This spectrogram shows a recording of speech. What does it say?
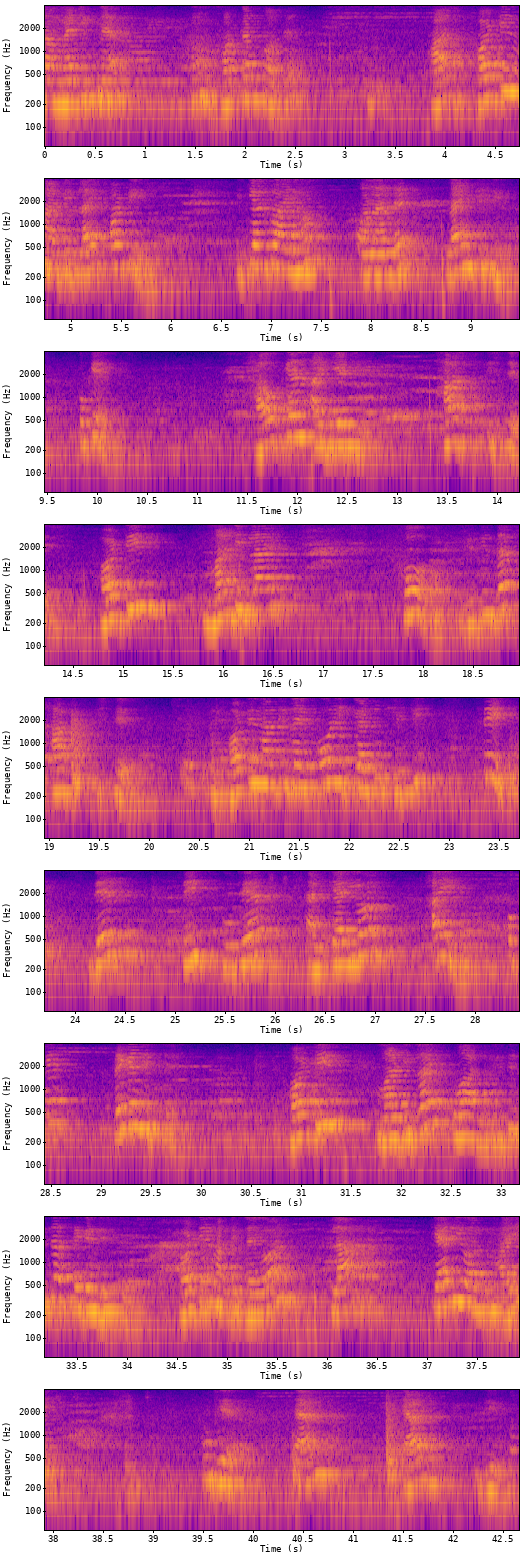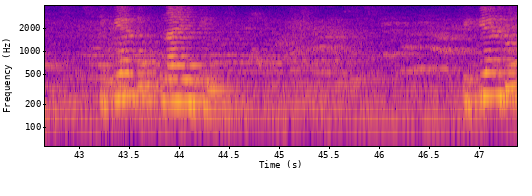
some magic math, hmm, shortcut process. First 14 multiply 14 equal to I know 196. Okay. How can I get it? First step 14 multiply 4. This is the first step. So 14 multiply 4 equal to 56. Then 6 put here and carry on 5. Okay. Second step. 14 multiply 1. This is the second step. 14 multiply 1 plus carry on 5 put here and add this equal to 19 equal to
